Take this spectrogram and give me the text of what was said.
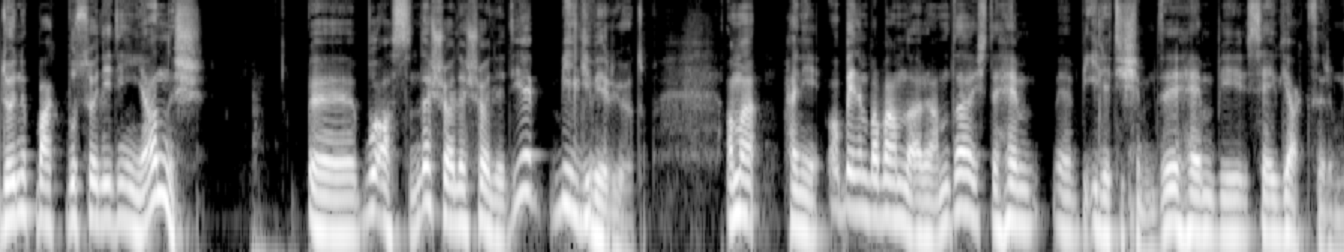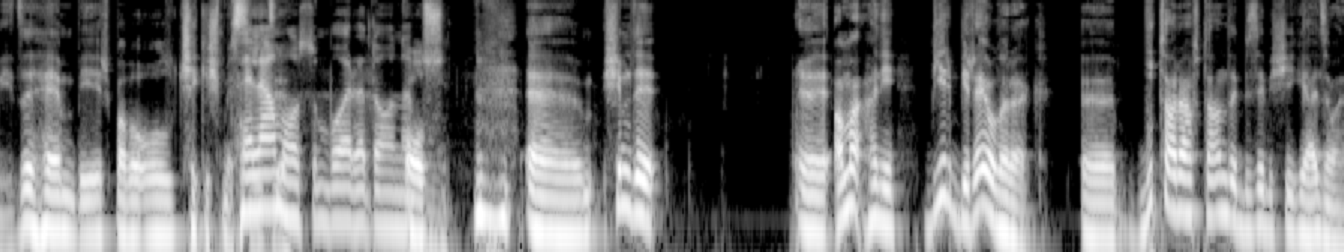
Dönüp bak bu söylediğin yanlış. E, bu aslında şöyle şöyle diye bilgi veriyordum. Ama hani o benim babamla aramda işte hem e, bir iletişimdi hem bir sevgi aktarımıydı hem bir baba oğul çekişmesiydi. selam olsun bu arada ona. Olsun. Ee, şimdi e, ama hani bir birey olarak e, bu taraftan da bize bir şey geldiği zaman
